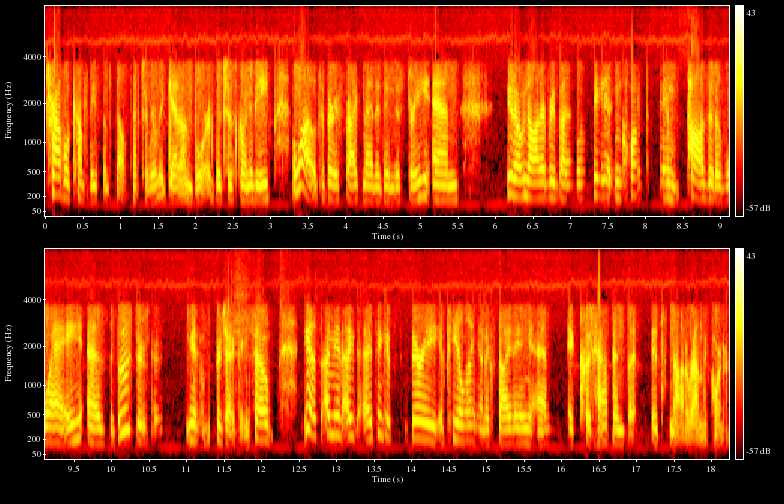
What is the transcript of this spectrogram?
travel companies themselves have to really get on board, which is going to be a while. It's a very fragmented industry, and you know, not everybody will see it in quite the same positive way as the boosters are, you know, projecting. So, yes, I mean, I, I think it's very appealing and exciting, and it could happen, but it's not around the corner.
